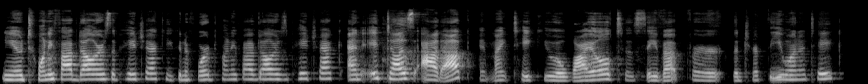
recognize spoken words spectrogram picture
you know, $25 a paycheck, you can afford $25 a paycheck. And it does add up. It might take you a while to save up for the trip that you want to take,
